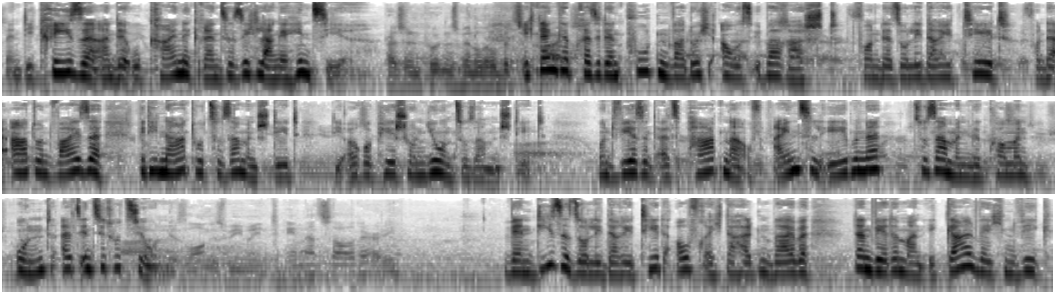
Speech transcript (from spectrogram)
wenn die Krise an der Ukraine-Grenze sich lange hinziehe. Ich denke, Präsident Putin war durchaus überrascht von der Solidarität, von der Art und Weise, wie die NATO zusammensteht, die Europäische Union zusammensteht. Und wir sind als Partner auf Einzelebene zusammengekommen und als Institution. Wenn diese Solidarität aufrechterhalten bleibe, dann werde man, egal welchen Weg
